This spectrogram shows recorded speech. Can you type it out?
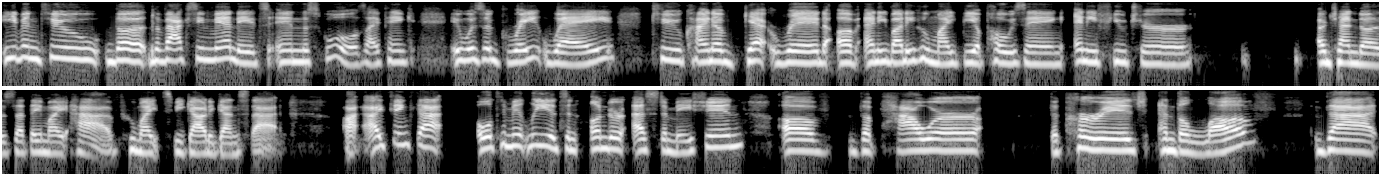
even to the the vaccine mandates in the schools i think it was a great way to kind of get rid of anybody who might be opposing any future agendas that they might have who might speak out against that. I, I think that ultimately it's an underestimation of the power, the courage, and the love that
